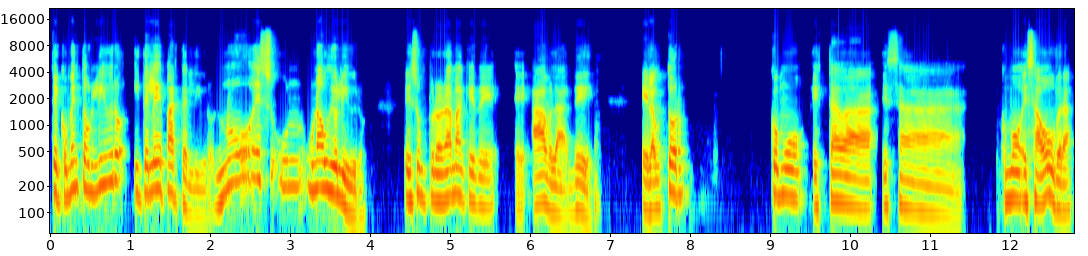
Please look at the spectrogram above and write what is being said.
te comenta un libro y te lee parte del libro. No es un, audiolibro, es un programa que te eh, habla de el autor, cómo estaba esa, cómo esa obra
